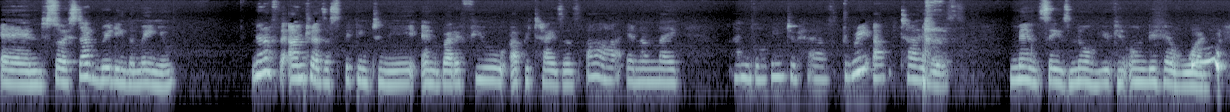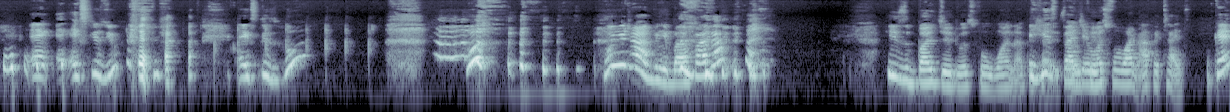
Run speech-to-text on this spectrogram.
And so I start reading the menu, none of the entrees are speaking to me, and but a few appetizers are, and I'm like, I'm going to have three appetizers. Men says no, you can only have one. E- excuse you? excuse who? Who are you talking about, father? His budget was for one appetite. His budget okay? was for one appetizer. Okay.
